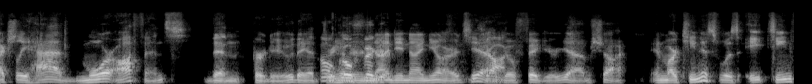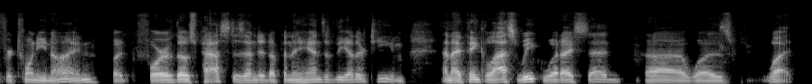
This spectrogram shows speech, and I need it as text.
actually had more offense than Purdue. They had 399 oh, yards. Yeah, shocked. go figure. Yeah, I'm shocked. And Martinez was 18 for 29, but four of those passes ended up in the hands of the other team. And I think last week, what I said uh, was what?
